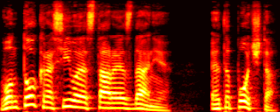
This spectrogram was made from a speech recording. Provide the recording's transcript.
Вон то красивое старое здание. Это почта.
